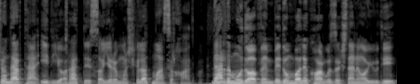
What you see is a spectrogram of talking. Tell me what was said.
چون در تایید یا رد سایر مشکلات موثر خواهد بود. درد مداوم به دنبال کار گذاشتن آیودی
